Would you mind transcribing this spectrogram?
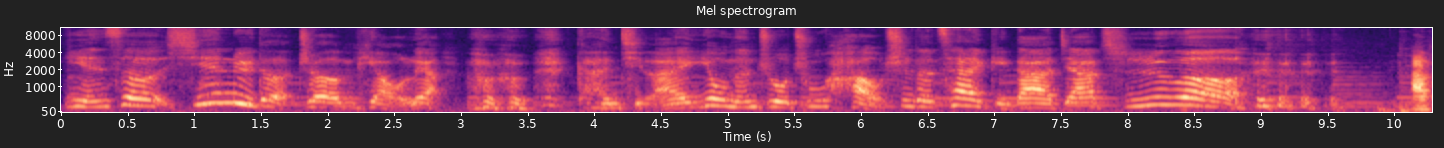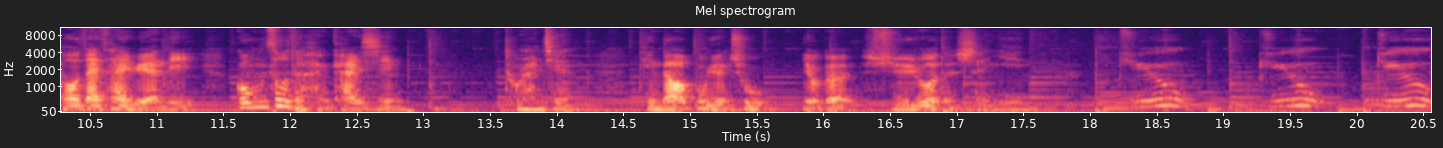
颜色鲜绿的真漂亮，呵呵，看起来又能做出好吃的菜给大家吃了。阿婆在菜园里工作得很开心，突然间听到不远处有个虚弱的声音。啾啾啾，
